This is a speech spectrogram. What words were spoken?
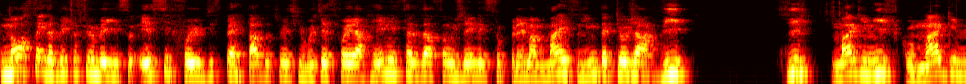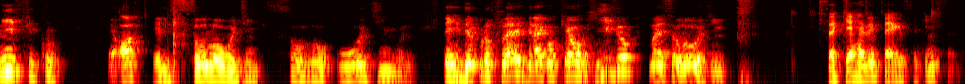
Nossa, ainda bem que eu filmei isso. Esse foi o despertar do Ultimate Reboot. Esse foi a reinicialização Gênesis Suprema mais linda que eu já vi. Que magnífico, magnífico. Ó, ele solou o Odin. Solou o Odin, mano. Perdeu pro Flare Dragon, que é horrível, mas solou o Odin. Isso aqui é Heaven Peg, isso aqui é insano.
